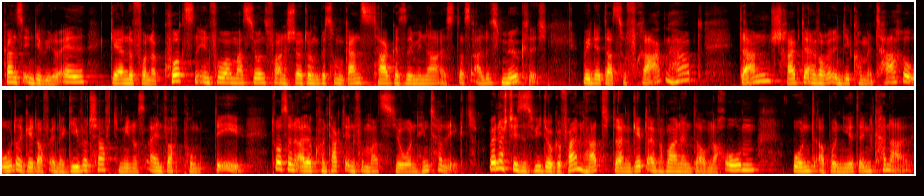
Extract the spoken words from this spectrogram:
ganz individuell. Gerne von einer kurzen Informationsveranstaltung bis zum Ganztagesseminar ist das alles möglich. Wenn ihr dazu Fragen habt, dann schreibt ihr einfach in die Kommentare oder geht auf energiewirtschaft-einfach.de. Dort sind alle Kontaktinformationen hinterlegt. Wenn euch dieses Video gefallen hat, dann gebt einfach mal einen Daumen nach oben und abonniert den Kanal.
